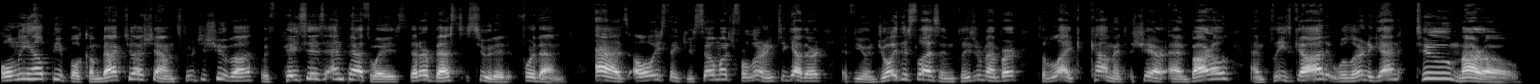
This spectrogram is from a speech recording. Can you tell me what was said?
Only help people come back to Hashem through Teshuvah with paces and pathways that are best suited for them. As always, thank you so much for learning together. If you enjoyed this lesson, please remember to like, comment, share, and borrow. And please God, we'll learn again tomorrow.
